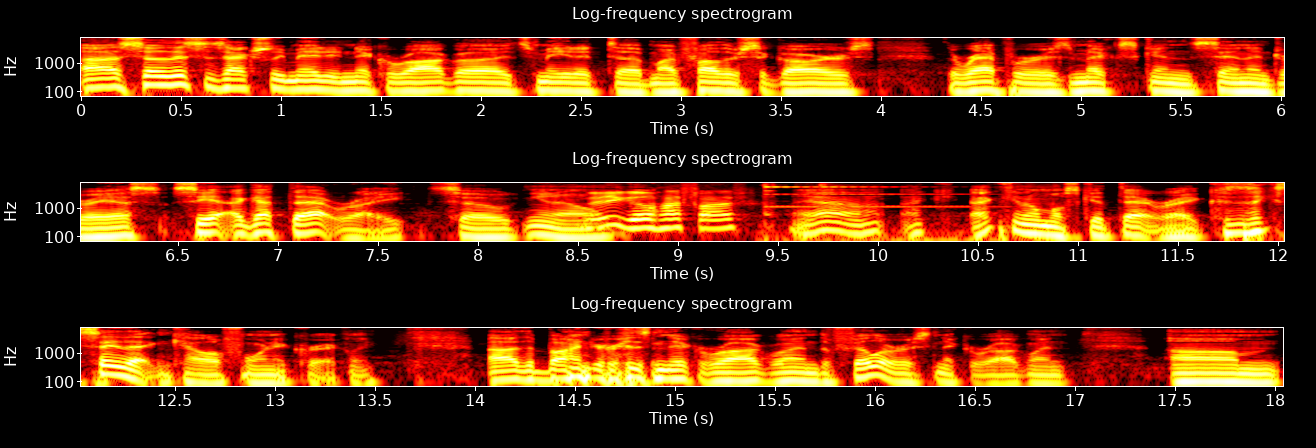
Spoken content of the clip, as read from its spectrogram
Uh, so this is actually made in Nicaragua. It's made at uh, My father's Cigars. The wrapper is Mexican San Andreas. See, I got that right. So you know, There you go. High five. yeah, I, I can almost get that right because I can say that in California correctly. Uh, the binder is Nicaraguan. The filler is Nicaraguan. Um,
